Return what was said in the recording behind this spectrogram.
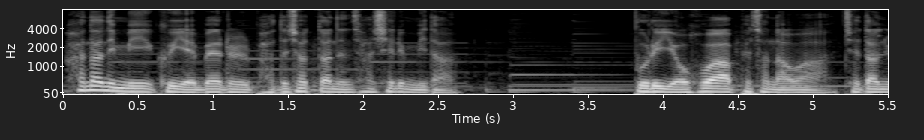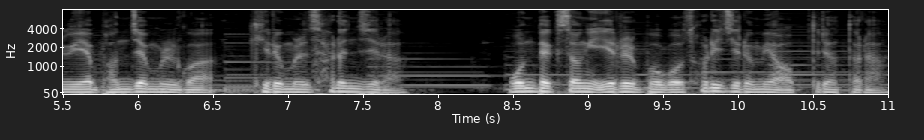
하나님이 그 예배를 받으셨다는 사실입니다. 불이 여호와 앞에서 나와 제단 위에 번제물과 기름을 사른지라 온 백성이 이를 보고 소리 지르며 엎드렸더라.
